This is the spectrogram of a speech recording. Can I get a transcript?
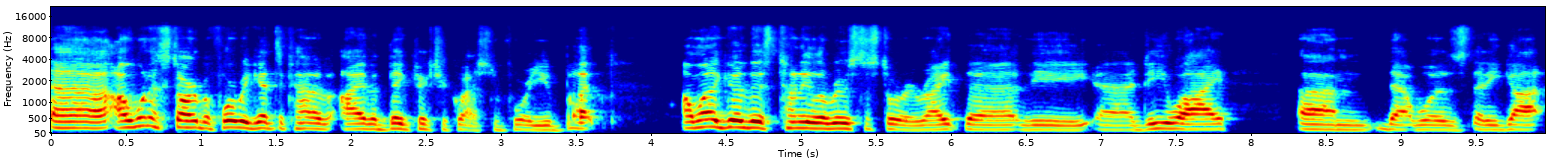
Uh, I want to start before we get to kind of. I have a big picture question for you, but I want to go to this Tony La Russa story, right? The the uh, DUI um, that was that he got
